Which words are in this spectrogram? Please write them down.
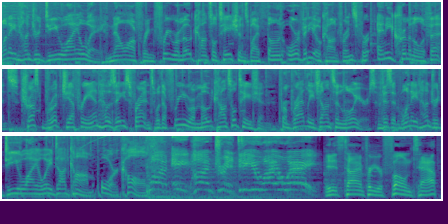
1 800 DUIOA now offering free remote consultations by phone or video conference for any criminal offense. Trust Brooke, Jeffrey, and Jose's friends with a free remote consultation. From Bradley Johnson Lawyers, visit 1 800 DUIOA.com or call 1 800 DUIOA. It is time for your phone tap,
